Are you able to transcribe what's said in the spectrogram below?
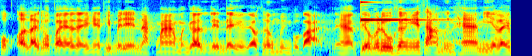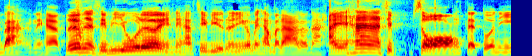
พวกออนไลน์ทั่วไปอะไรเงี้ยที่ไม่ได้หนักมากมันก็เล่นได้อยู่แล้วเครื่องหมื่นกว่าบาทนะครับเดี๋ยวมาดูเครื่องนี้ 35,000มีอะไรบ้างนะครับเริ่มจาก CPU เลยนะครับ CPU ตัวนี้ก็ไม่ธรรมดาแล้วนะ i52 แต่ตัวนี้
